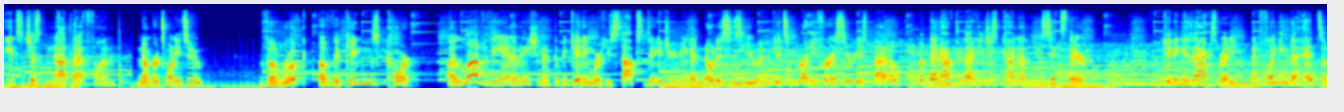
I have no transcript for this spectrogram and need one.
it's just not that fun. Number 22. The Rook of the King's Court. I love the animation at the beginning where he stops daydreaming and notices you and gets ready for a serious battle, but then after that he just kinda sits there, getting his axe ready, and flinging the heads of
